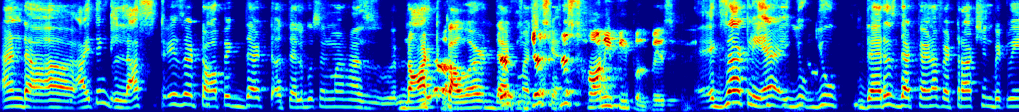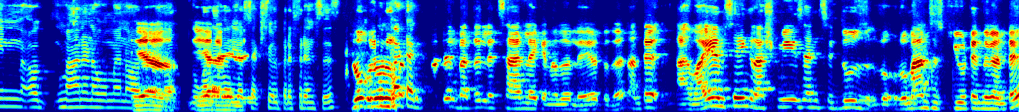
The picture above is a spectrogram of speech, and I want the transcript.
and uh, i think lust is a topic that uh, telugu cinema has not yeah. covered that just, much just again. just horny people basically exactly you you there is that kind of attraction between a man and a woman or yeah. Uh, whatever yeah, your sexual preferences no, no, no. But, uh, but, then, but then let's add like another layer to that and uh, why i'm saying rashmi's and siddhu's romance is cute in the ante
